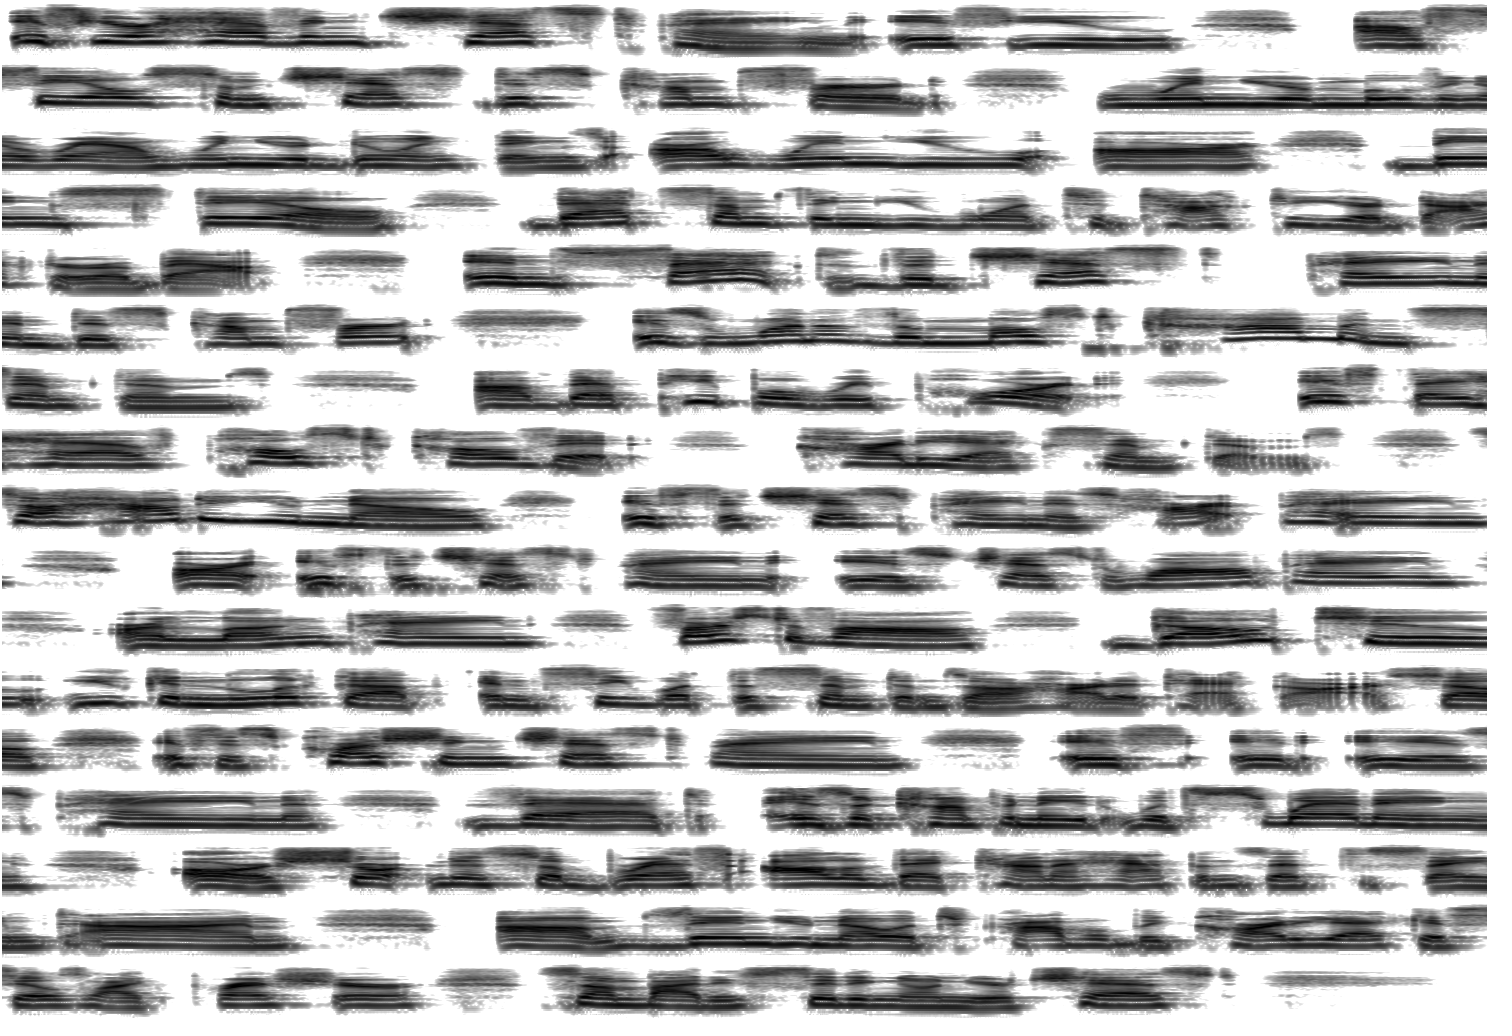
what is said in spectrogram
if you're having chest pain, if you uh, feel some chest discomfort when you're moving around, when you're doing things, or when you are being still, that's something you want to talk to your doctor about. In fact, the chest pain and discomfort is one of the most common symptoms uh, that people report if they have post COVID cardiac symptoms. So, how do you know if the chest pain is heart pain or if the chest pain is chest wall pain or lung pain, first of all, go to, you can look up and see what the symptoms of a heart attack are. So if it's crushing chest pain, if it is pain that is accompanied with sweating or shortness of breath, all of that kind of happens at the same time. Um, then you know it's probably cardiac. It feels like pressure, somebody sitting on your chest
